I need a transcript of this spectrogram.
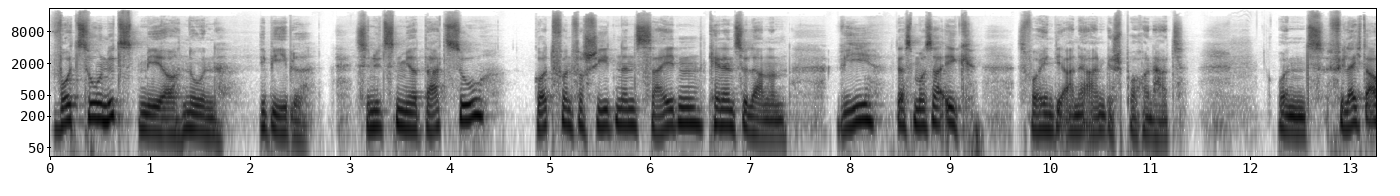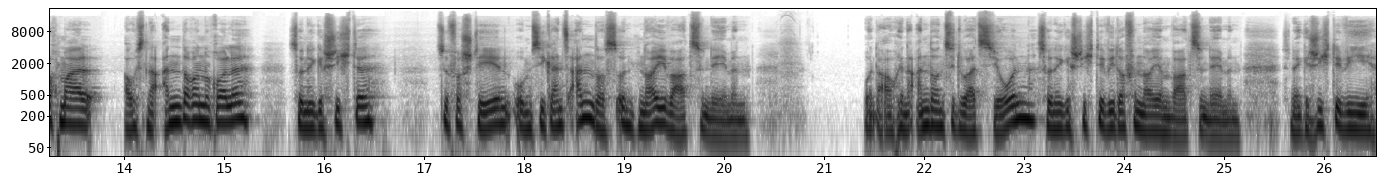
Wozu nützt mir nun die Bibel? Sie nützen mir dazu, Gott von verschiedenen Seiten kennenzulernen, wie das Mosaik, das vorhin die Anne angesprochen hat. Und vielleicht auch mal aus einer anderen Rolle so eine Geschichte zu verstehen, um sie ganz anders und neu wahrzunehmen. Und auch in einer anderen Situation so eine Geschichte wieder von neuem wahrzunehmen. So eine Geschichte wie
